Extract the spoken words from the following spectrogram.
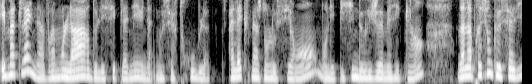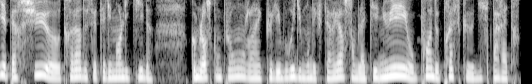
Emma Klein a vraiment l'art de laisser planer une atmosphère trouble. Alex nage dans l'océan, dans les piscines de riches américains. On a l'impression que sa vie est perçue euh, au travers de cet élément liquide, comme lorsqu'on plonge hein, et que les bruits du monde extérieur semblent atténués au point de presque disparaître.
